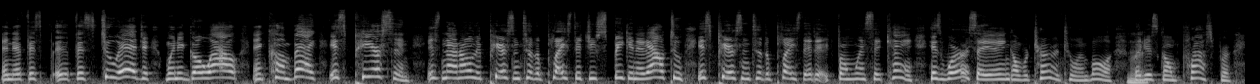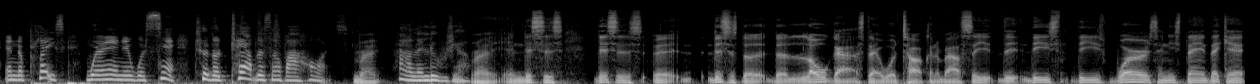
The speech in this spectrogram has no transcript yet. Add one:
And if it's if it's two edged, when it go out and come back, it's piercing. It's not only piercing to the place that you're speaking it out to, it's piercing to the place that it, from whence it came. His word say it ain't gonna return to him void, but Right. it's gonna prosper in the place wherein it was sent to the tablets of our hearts. Right. Hallelujah. Right, and this is this is uh, this is the the logos that we're talking about. See, th- these these words and these things they can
